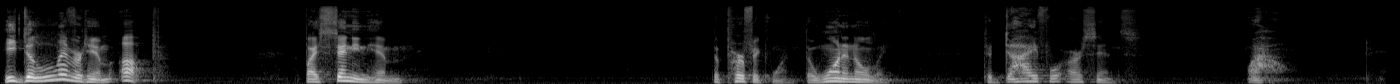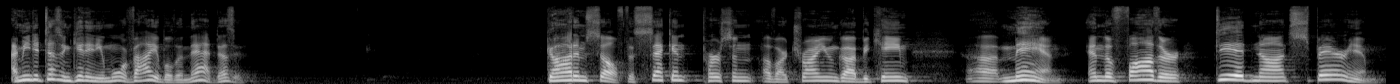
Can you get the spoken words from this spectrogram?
He delivered him up by sending him the perfect one, the one and only, to die for our sins. Wow. I mean, it doesn't get any more valuable than that, does it? God Himself, the second person of our triune God, became uh, man, and the Father did not spare him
